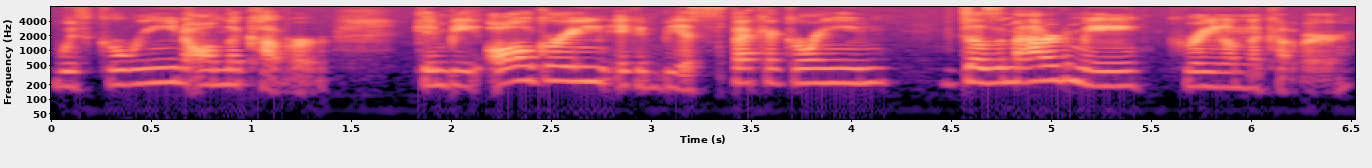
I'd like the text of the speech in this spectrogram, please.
with green on the cover. It can be all green, it can be a speck of green, doesn't matter to me, green on the cover.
